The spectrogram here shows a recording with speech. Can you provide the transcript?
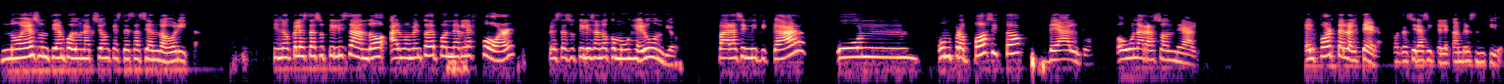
No es un tiempo de una acción que estés haciendo ahorita, sino que lo estás utilizando al momento de ponerle for, lo estás utilizando como un gerundio para significar un, un propósito de algo o una razón de algo. El for te lo altera, por decir así, te le cambia el sentido.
